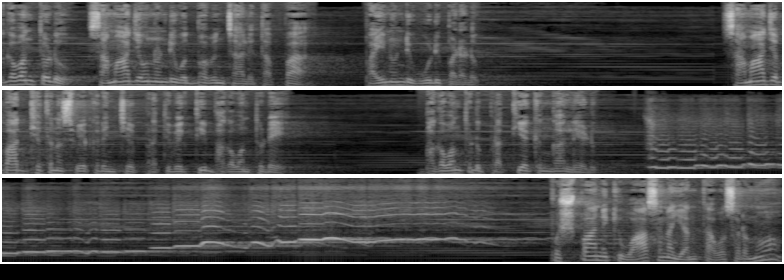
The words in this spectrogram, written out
భగవంతుడు సమాజం నుండి ఉద్భవించాలి తప్ప పైనుండి ఊడిపడడు. సమాజ బాధ్యతను స్వీకరించే ప్రతి వ్యక్తి భగవంతుడే. భగవంతుడు ప్రత్యేకంగా లేడు. పుష్పానికి వాసన ఎంత అవసరమో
